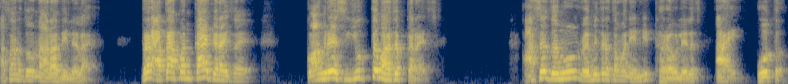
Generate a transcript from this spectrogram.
असा जो नारा दिलेला आहे तर आता आपण काय करायचंय? काँग्रेस युक्त भाजप करायचं. असं जणू रवींद्र चव्हाण यांनी ठरवलेलंच आहे होतं.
